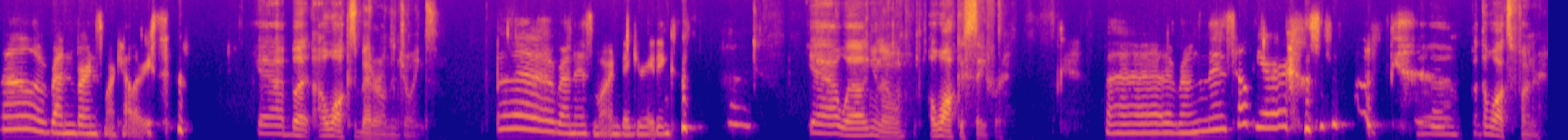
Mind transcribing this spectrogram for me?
Well, a run burns more calories. yeah, but a walk is better on the joints. But a run is more invigorating. yeah, well, you know, a walk is safer. But a run is healthier. yeah, but the walk's funner.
